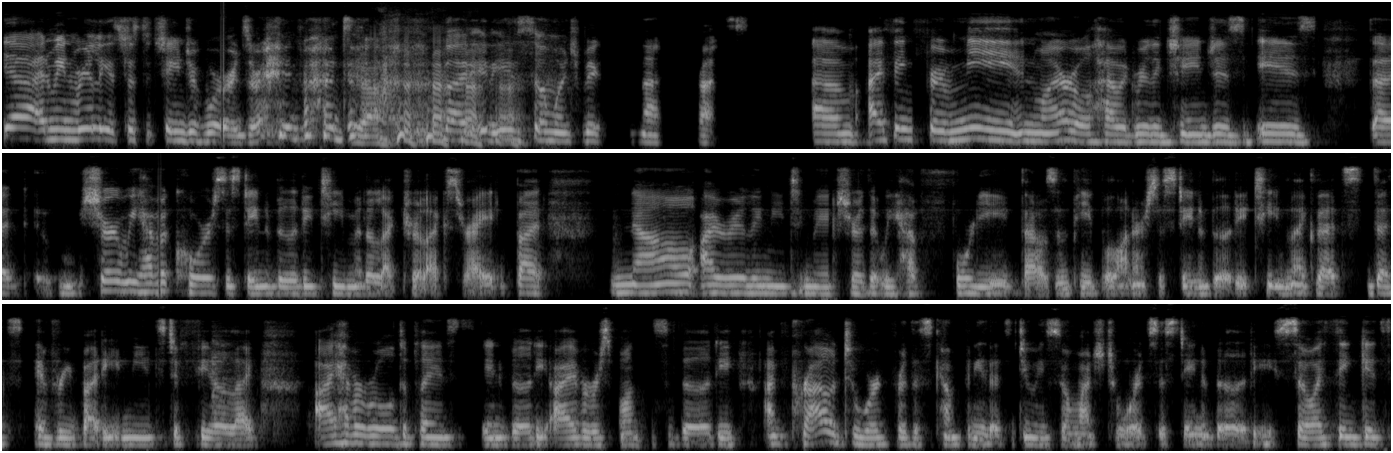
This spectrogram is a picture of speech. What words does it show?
Yeah i mean really it's just a change of words right? But, yeah. but it is so much bigger than that for us um, I think for me in my role, how it really changes is that sure we have a core sustainability team at Electrolux, right? But now I really need to make sure that we have 48,000 people on our sustainability team. Like that's that's everybody needs to feel like I have a role to play in sustainability. I have a responsibility. I'm proud to work for this company that's doing so much towards sustainability. So I think it's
